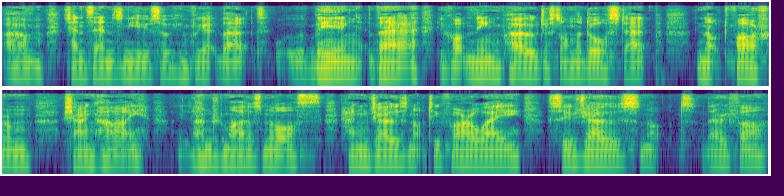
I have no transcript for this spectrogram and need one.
Um, Shenzhen's new, so we can forget that. Being there, you've got Ningpo just on the doorstep, not far from Shanghai, 100 miles north. Hangzhou's not too far away. Suzhou's not very far.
